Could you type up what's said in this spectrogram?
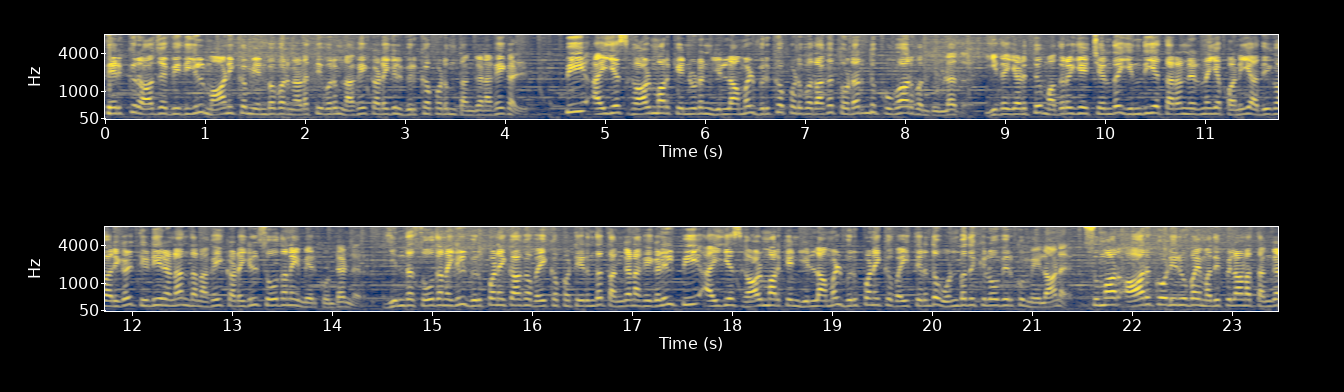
தெற்கு ராஜவீதியில் மாணிக்கம் என்பவர் நடத்தி வரும் நகைக்கடையில் விற்கப்படும் தங்க நகைகள் பிஐஎஸ் ஹால்மார்க் எண்ணுடன் இல்லாமல் விற்கப்படுவதாக தொடர்ந்து புகார் வந்துள்ளது. இதையடுத்து மதுரையைச் சேர்ந்த இந்திய தர நிர்ணய பணி அதிகாரிகள் திடீரென அந்த நகைக்கடையில் சோதனை மேற்கொண்டனர். இந்த சோதனையில் விற்பனைக்காக வைக்கப்பட்டிருந்த தங்க நகைகளில் பிஐஎஸ் ஹால்மார்க் எண் இல்லாமல் விற்பனைக்கு வைத்திருந்த ஒன்பது கிலோவிற்கும் மேலான சுமார் ஆறு கோடி ரூபாய் மதிப்பிலான தங்க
